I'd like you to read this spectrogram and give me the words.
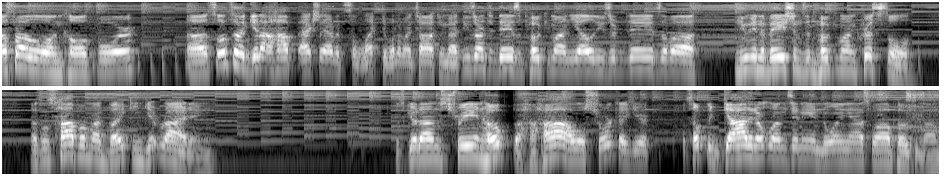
that's probably a little uncalled for. Uh, so let's uh, get out, hop, actually I have it selected. What am I talking about? These aren't the days of Pokemon Yellow, these are the days of, uh, new innovations in Pokemon Crystal. So let's hop on my bike and get riding. Let's go down this tree and hope, haha, a little shortcut here. Let's hope to God I don't run into any annoying ass wild Pokemon.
